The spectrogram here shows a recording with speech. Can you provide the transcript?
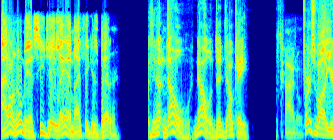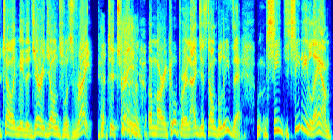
I don't know, man. CJ Lamb, I think, is better. No, no. The, okay, I don't. First of all, you're telling me that Jerry Jones was right to trade Amari Cooper, and I just don't believe that. C- CeeDee Lamb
